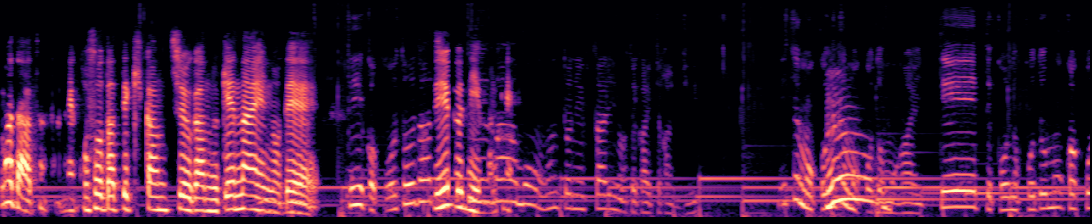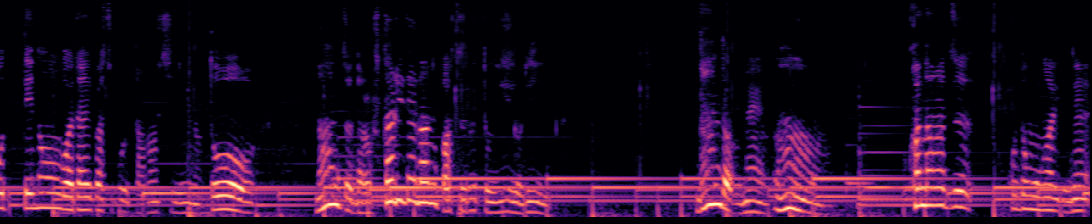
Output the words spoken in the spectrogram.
まだちょっとね、子育て期間中が抜けないので。っていうか、子育てはもう本当に2人の世界って感じ。いつもいつも子供がいて、でこの子供を囲っての話題がすごい楽しいのと、なんて言うんだろう、2人で何かするというより、なんだろうね、うん。必ず子供がいるね、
